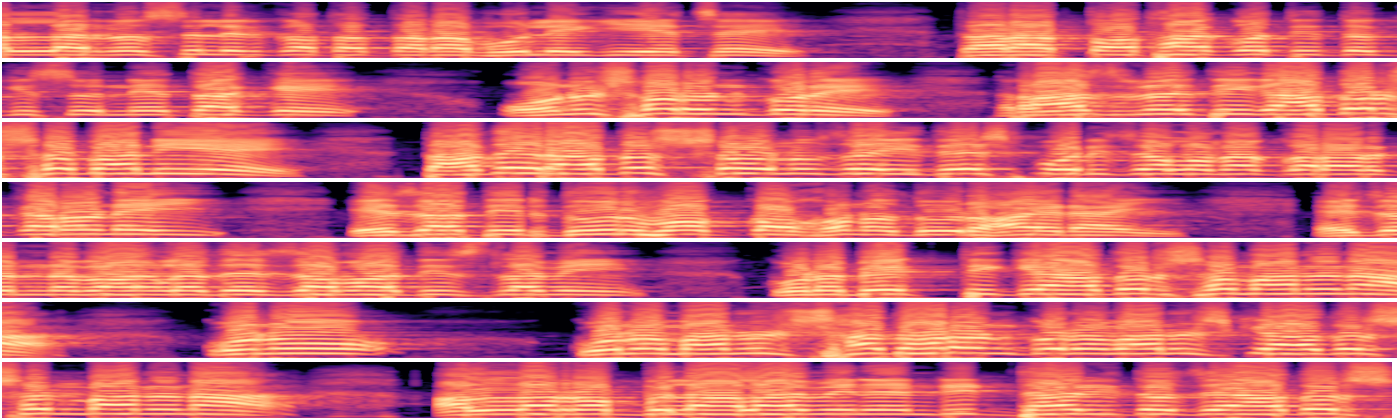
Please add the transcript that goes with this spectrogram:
আল্লাহর রসুলের কথা তারা ভুলে গিয়েছে। তারা তথাকথিত কিছু নেতাকে অনুসরণ করে রাজনৈতিক আদর্শ বানিয়ে, তাদের আদর্শ অনুযায়ী দেশ পরিচালনা করার কারণেই এ জাতির দুর্ভোগ কখনো দূর হয় নাই। এজন্য বাংলাদেশ জামাত ইসলামী কোনো ব্যক্তিকে আদর্শ মানে না, কোনো কোনো মানুষ সাধারণ, কোনো মানুষকে আদর্শ মানে না। আল্লাহ রব্বুল আলমিনের নির্ধারিত যে আদর্শ,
